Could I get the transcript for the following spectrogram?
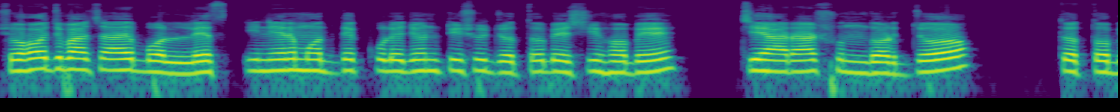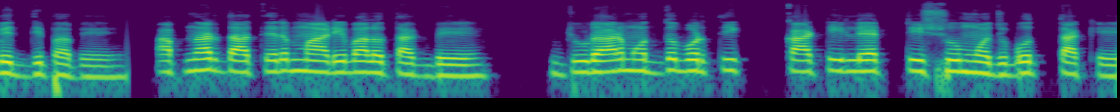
সহজ ভাষায় বললে, স্কিনের মধ্যে কোলেজন টিস্যু যত বেশি হবে, চেহারার সৌন্দর্য তত বৃদ্ধি পাবে। আপনার দাঁতের মাড়ি ভালো থাকবে। জুড়ার মধ্যবর্তী কার্টিলেট টিস্যু মজবুত থাকে।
